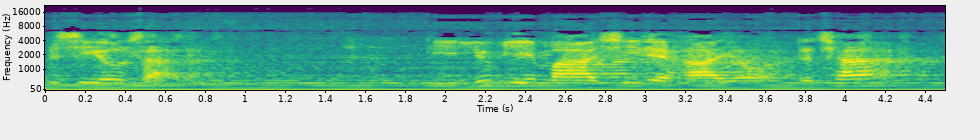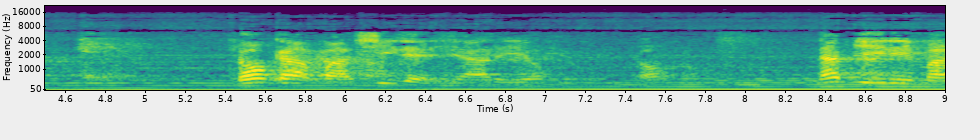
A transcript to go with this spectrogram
ပစ္စည်းဥစ္စာတွေဒီလူပြေမှာရှိတဲ့ဟာရောတခြားလောကမှာရှိတဲ့အရာတွေရောနော်နတ်ပြည်တွေမှာ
